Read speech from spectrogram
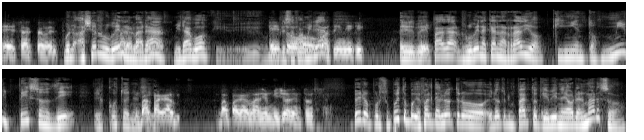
Exactamente. Bueno, ayer Rubén Para Almará, mirá vos, que eh, una empresa familiar, eh, sí. paga Rubén acá en la radio 500 mil pesos de el costo de energía. Va a pagar va a pagar más de un millón entonces. Pero por supuesto porque falta el otro el otro impacto que viene ahora en marzo.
